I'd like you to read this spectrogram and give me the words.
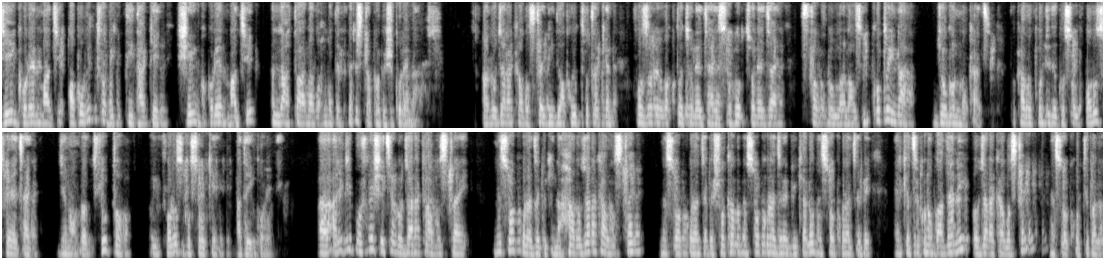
যেই ঘরের মাঝে অপবিত্র ব্যক্তি থাকে, সেই ঘরের মাঝে আল্লাহ তাআলা রহমতের ফেরেশতা প্রবেশ করে না। আর রোজা রাখা অবস্থায় যদি অপবিত্র থাকেন, ফজরের রক্ত চলে যায় জোহর চলে যায় কতই না জঘন্য কাজ। তো কারও যদি গোসল ফরজ হয়ে যায়, যেন আমরা দ্রুত ওই ফরজ গোসলকে আদায় করে। আরেকটি প্রশ্ন এসেছে, রোজা রাখা অবস্থায় মেসওয়াক করা যাবে কিনা? হ্যাঁ রোজা রাখা অবস্থায় মেসওয়াক করা যাবে। সকালে মেসওয়াক করা যাবে, বিকালেও মেসওয়াক করা যাবে। এর ক্ষেত্রে কোনো বাধা নেই, রোজা রাখা অবস্থায় মেসওয়াক করতে পারবে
